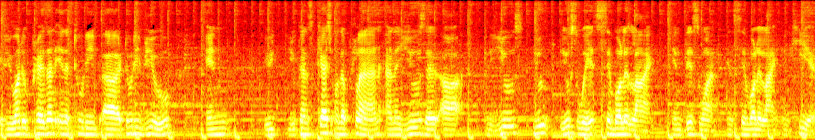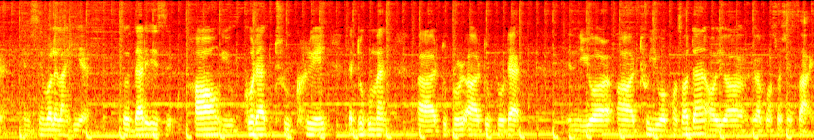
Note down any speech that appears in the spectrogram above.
If you want to present in a 2d uh, 2d view and you you can sketch on the plan and use it uh, use use use with symbolic line in this one in symbolic line in here in symbolic line here. So that is how you good at to create the document uh, to pro, uh, to product in your uh, to your consultant or your, your construction site.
